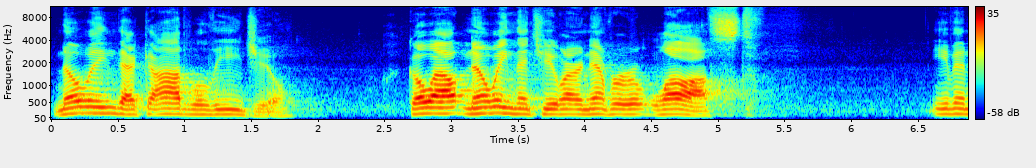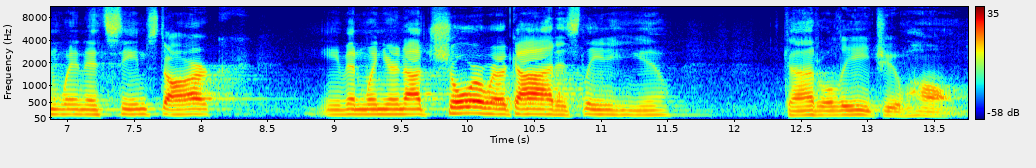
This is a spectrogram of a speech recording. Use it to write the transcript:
knowing that God will lead you. Go out knowing that you are never lost, even when it seems dark, even when you're not sure where God is leading you. God will lead you home.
